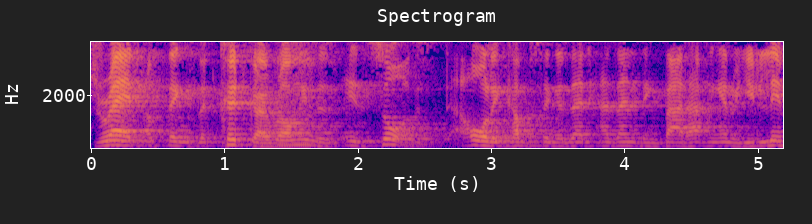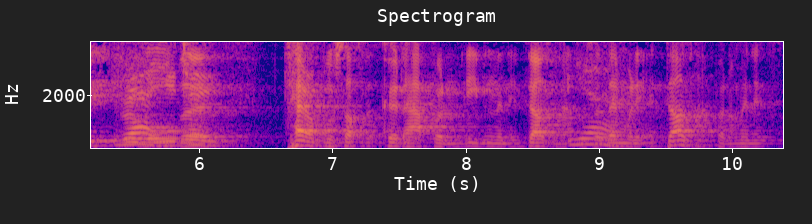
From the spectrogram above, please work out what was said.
dread of things that could go wrong is, mm. is sort of as all-encompassing as, any, as anything bad happening. Anyway, you live through Yeah, all the do. terrible stuff that could happen, even when it doesn't happen. So then when it does happen, I mean, it's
